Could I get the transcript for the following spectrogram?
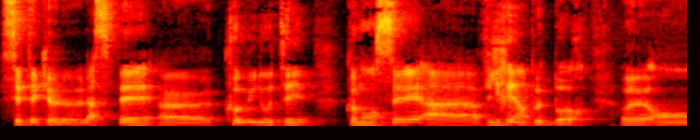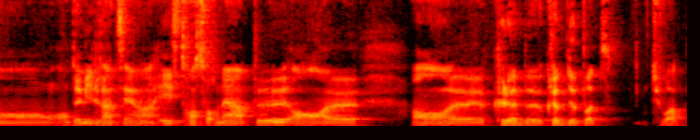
c'était que l'aspect euh, communauté commençait à virer un peu de bord euh, en, en, 2021 et se transformer un peu en, euh, en euh, club, club de potes, tu vois.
